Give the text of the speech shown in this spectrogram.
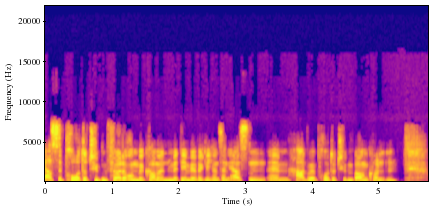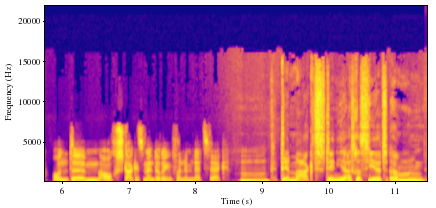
erste Prototypenförderung bekommen, mit dem wir wirklich unseren ersten ähm, Hardware-Prototypen bauen konnten und ähm, auch starkes Mentoring von dem Netzwerk. Mhm. Der Markt, den ihr adressiert, ähm,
